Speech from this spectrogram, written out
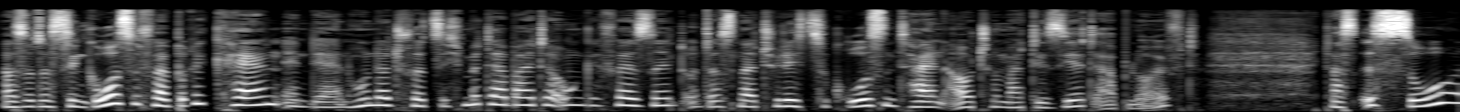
Also das sind große Fabrikhallen, in denen 140 Mitarbeiter ungefähr sind und das natürlich zu großen Teilen automatisiert abläuft. Das ist so,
